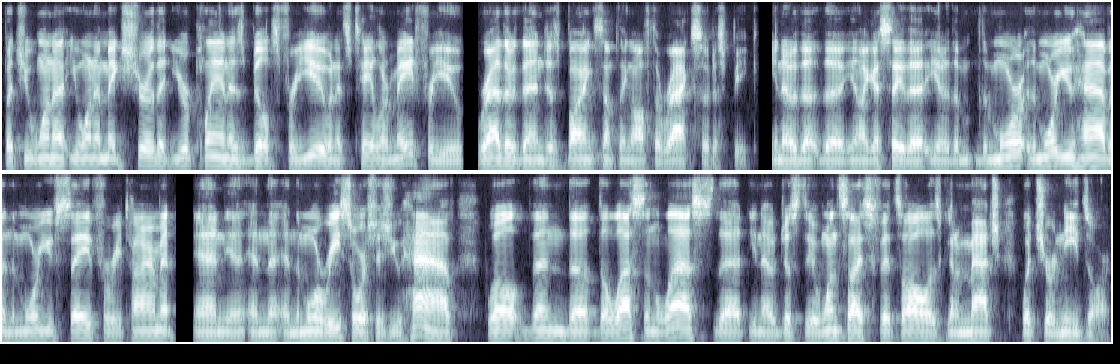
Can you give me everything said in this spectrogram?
but you want to you want to make sure that your plan is built for you and it's tailor made for you rather than just buying something off the rack so to speak. You know, the the you know like I say the you know the the more the more you have and the more you save for retirement, and and the and the more resources you have, well, then the the less and less that you know just the one size fits all is going to match what your needs are.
